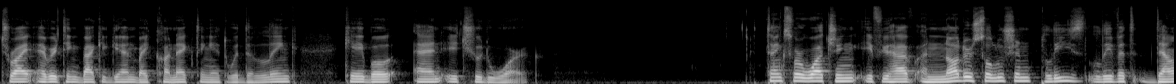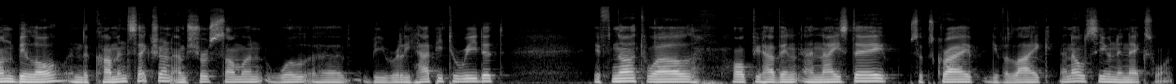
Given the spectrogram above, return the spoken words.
try everything back again by connecting it with the link cable and it should work. Thanks for watching. If you have another solution, please leave it down below in the comment section. I'm sure someone will uh, be really happy to read it. If not, well, hope you have a nice day. Subscribe, give a like, and I'll see you in the next one.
